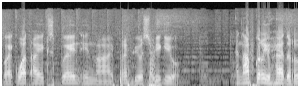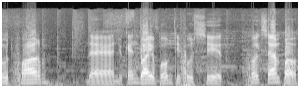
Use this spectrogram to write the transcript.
like what I explained in my previous video. And after you had a root farm, then you can buy a bountiful seed. For example,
